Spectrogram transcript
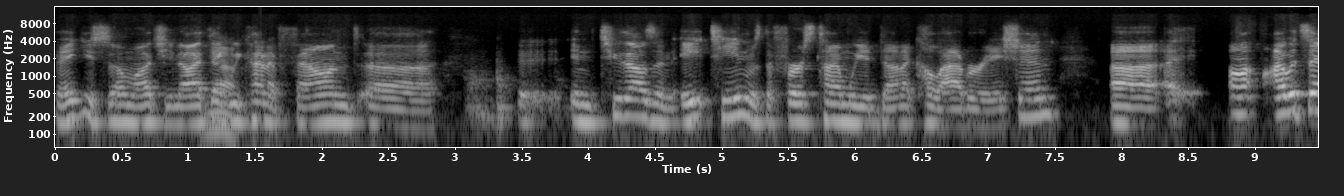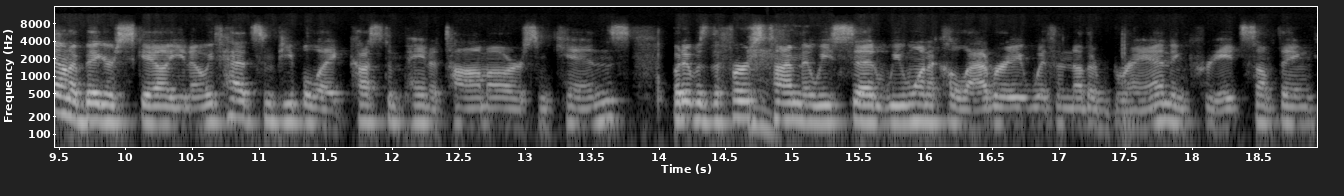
Thank you so much. You know i think yeah. we kind of found in 2018 was the first time we had done a collaboration. Uh, I, I, would say on a bigger scale, you know, we've had some people like custom paint Atama or some kins, but it was the first mm. time that we said we want to collaborate with another brand and create something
